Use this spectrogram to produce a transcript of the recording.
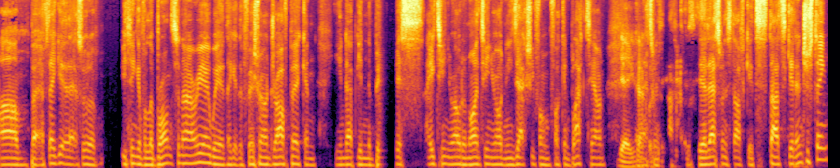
Um, but if they get that sort of, you think of a LeBron scenario where they get the first round draft pick and you end up getting the best 18 year old or 19 year old and he's actually from fucking Blacktown. Yeah, exactly. That's when, yeah, that's when stuff gets starts to get interesting.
